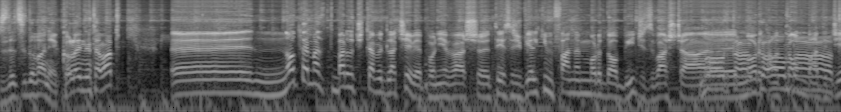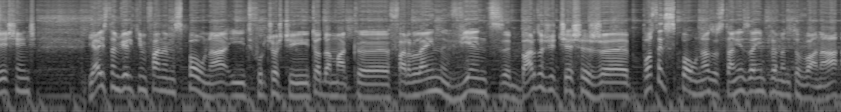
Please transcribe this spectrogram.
Zdecydowanie. Kolejny temat? Eee, no temat bardzo ciekawy dla Ciebie, ponieważ e, Ty jesteś wielkim fanem Mordobić, zwłaszcza e, Mortal Kombat. Kombat 10. Ja jestem wielkim fanem Spawna i twórczości Toda McFarlane, więc bardzo się cieszę, że postać Spawna zostanie zaimplementowana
